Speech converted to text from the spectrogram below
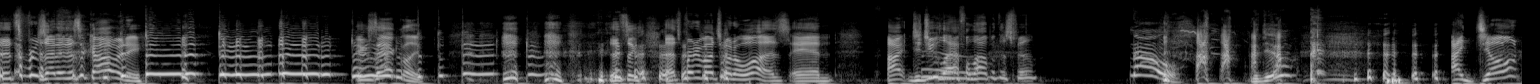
it's presented as a comedy. exactly. That's a, that's pretty much what it was. And I did you laugh a lot with this film? No. Did you? I don't.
